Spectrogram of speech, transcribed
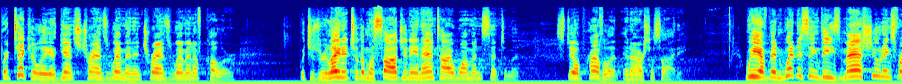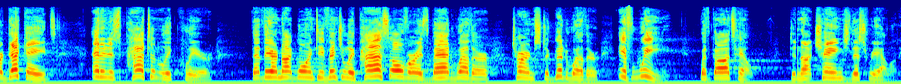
particularly against trans women and trans women of color, which is related to the misogyny and anti woman sentiment still prevalent in our society. We have been witnessing these mass shootings for decades, and it is patently clear that they are not going to eventually pass over as bad weather turns to good weather if we, with God's help, did not change this reality.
